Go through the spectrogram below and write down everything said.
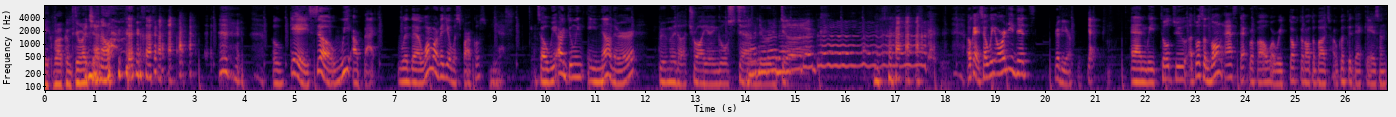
big welcome to our channel. okay, so we are back with uh, one more video with Sparkles. yes. So we are doing another Bermuda Triangle Standard okay, so we already did Riviera. And we told you it was a long ass deck profile where we talked a lot about how good the deck is and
